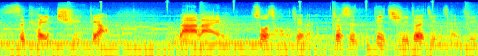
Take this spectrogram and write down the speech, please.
是可以取掉，拿来做重建的，就是第七对颈神经。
